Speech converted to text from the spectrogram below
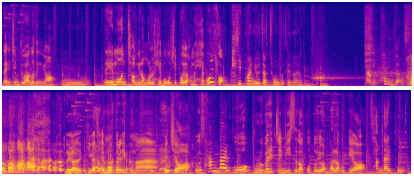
딸기잼 좋아하거든요. 음 레몬청 이런 걸로 해보고 싶어요. 한번 해보이소. 시판 유자청도 되나요? 18인 줄 알았어. 내가 귀가 잘못 들렸구나. 그쵸? 여기 상달프 블루베리 찜이 있어갖고 또 이거 한번 발라볼게요. 상달프.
